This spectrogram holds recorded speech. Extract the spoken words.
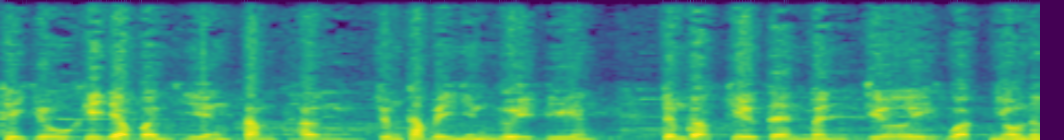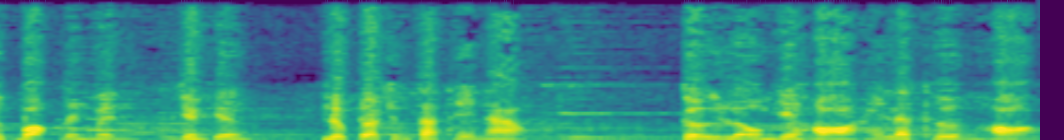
Thí dụ khi vào bệnh viện tâm thần, chúng ta bị những người điên, trong đó kêu tên mình chửi hoặc nhổ nước bọt lên mình, vân vân. Lúc đó chúng ta thế nào? Cự lộn với họ hay là thương họ?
